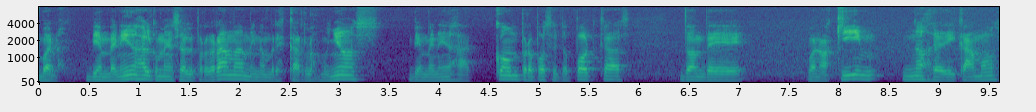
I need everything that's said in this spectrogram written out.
Bueno, bienvenidos al comienzo del programa. Mi nombre es Carlos Muñoz. Bienvenidos a Con Propósito Podcast, donde, bueno, aquí nos dedicamos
